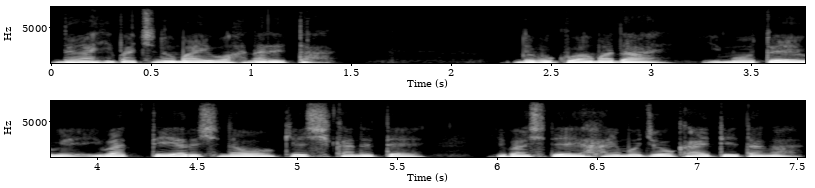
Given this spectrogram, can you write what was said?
長火鉢の前を離れた。信子はまだ妹へ祝ってやる品を消しかねて、火箸で灰文字を書いていたが、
